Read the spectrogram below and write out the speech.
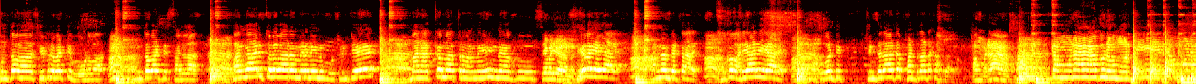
ముంత చీపురు బట్టి ఊడవా. ముంత బట్టి చల్ల. బంగారు తులవారం మీద నేను కూర్చుంటే మన అక్క మాత్రం నాకు సేవ సేవ చేయాలి. అన్నం పెట్టాలి. ఒక వరియాలు వేయాలి ఒంటి తింటదాట పంటదాట కాదు తమ్ముడా. తమ్ముడా గురుమూర్తి తమ్ముడా.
